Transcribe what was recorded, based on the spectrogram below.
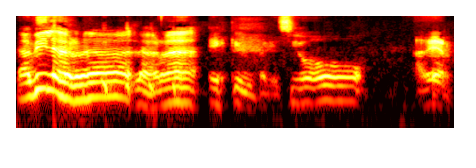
a mí la verdad, la verdad es que me pareció, a ver,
